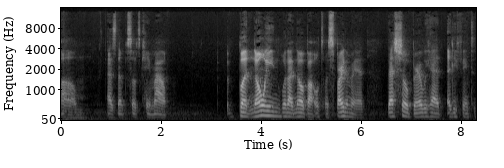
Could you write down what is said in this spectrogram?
um, as the episodes came out. But knowing what I know about Ultimate Spider-Man, that show barely had anything to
